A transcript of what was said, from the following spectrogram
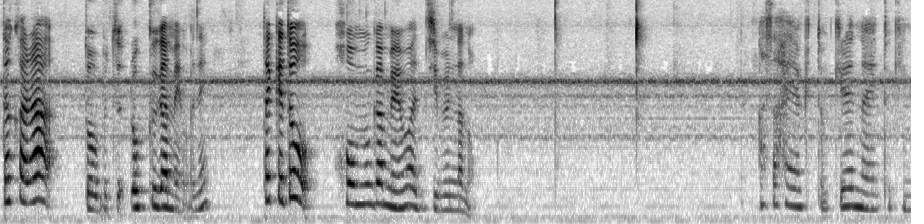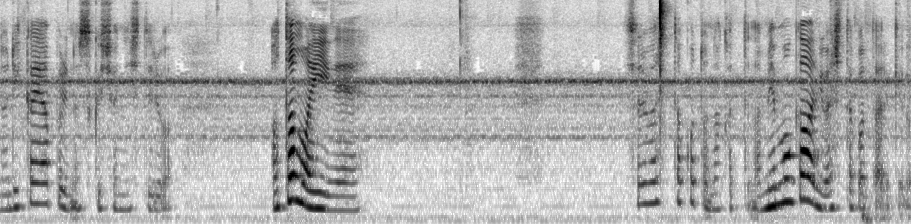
だから動物。ロック画面はね。だけどホーム画面は自分なの。朝早くて起きれない時乗り換えアプリのスクショにしてるわ。頭いいね。それはしたことなかったな。メモ代わりはしたことあるけど。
